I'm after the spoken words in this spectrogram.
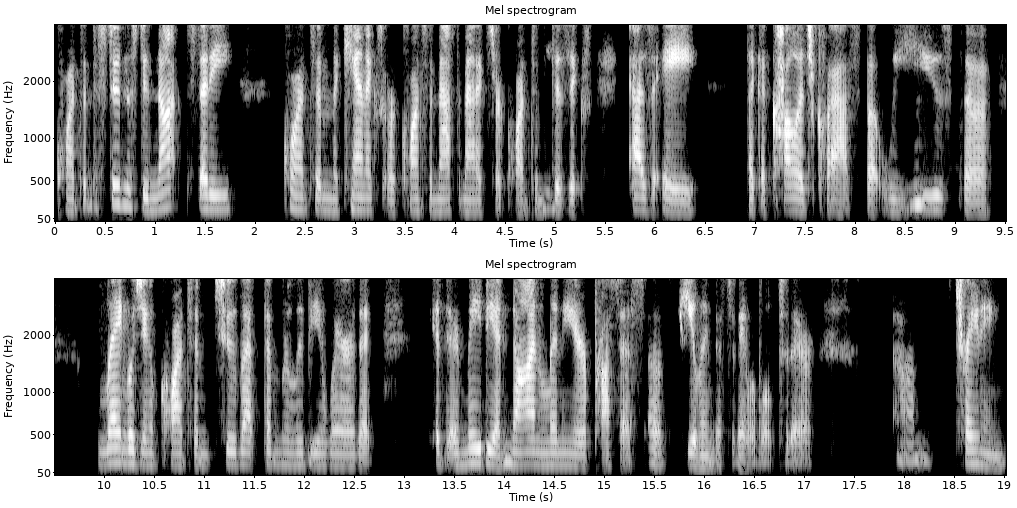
quantum the students do not study quantum mechanics or quantum mathematics or quantum mm-hmm. physics as a like a college class but we mm-hmm. use the languaging of quantum to let them really be aware that there may be a non-linear process of healing that's available to their um, training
